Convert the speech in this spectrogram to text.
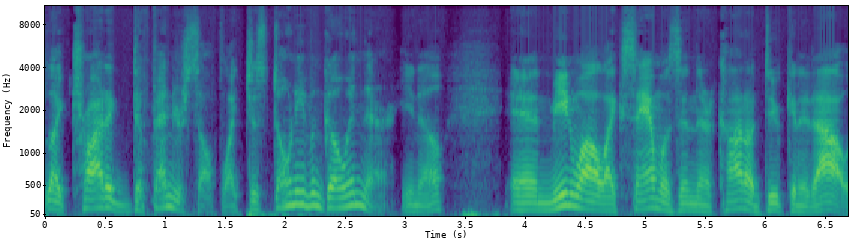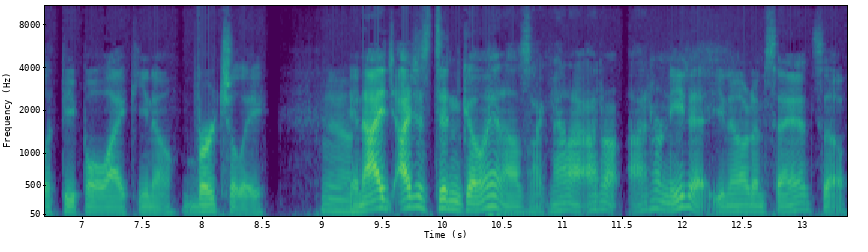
like try to defend yourself. Like just don't even go in there, you know? And meanwhile, like Sam was in there kind of duking it out with people like, you know, virtually. Yeah. And I I just didn't go in. I was like, man, I, I don't I don't need it. You know what I'm saying? So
